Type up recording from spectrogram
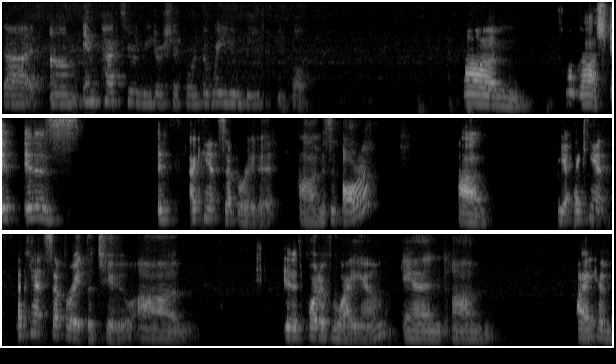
that um, impacts your leadership or the way you lead people? Um, Oh gosh, it it is. It I can't separate it. Um, is it aura? Um, yeah, I can't I can't separate the two. Um, it is part of who I am, and um, I have.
